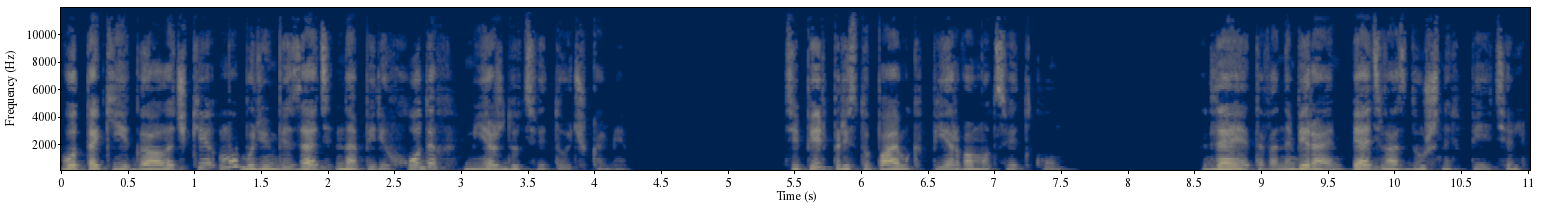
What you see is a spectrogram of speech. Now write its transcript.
Вот такие галочки мы будем вязать на переходах между цветочками. Теперь приступаем к первому цветку. Для этого набираем 5 воздушных петель,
